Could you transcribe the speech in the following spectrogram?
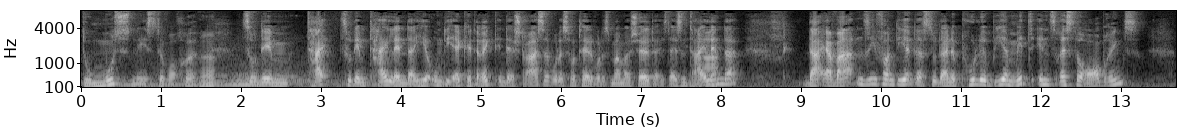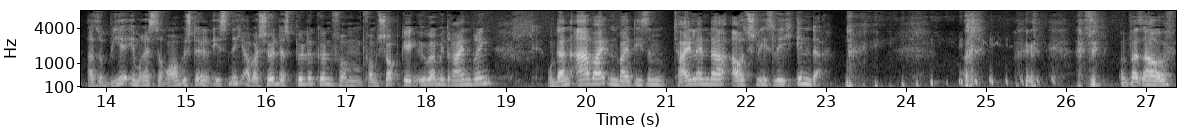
du musst nächste Woche ja? zu, dem Thai, zu dem Thailänder hier um die Ecke, direkt in der Straße, wo das Hotel, wo das Mama Shelter ist. Da ist ein ja. Thailänder da erwarten sie von dir, dass du deine Pulle Bier mit ins Restaurant bringst. Also Bier im Restaurant bestellen ist nicht, aber schön das Pülleken vom, vom Shop gegenüber mit reinbringen. Und dann arbeiten bei diesem Thailänder ausschließlich Inder. Und pass auf,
